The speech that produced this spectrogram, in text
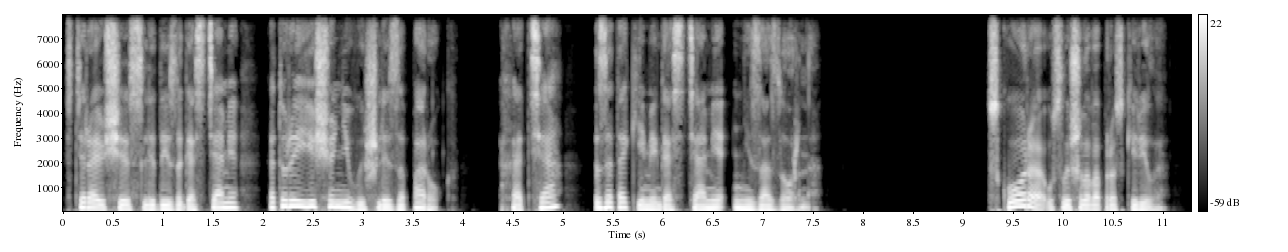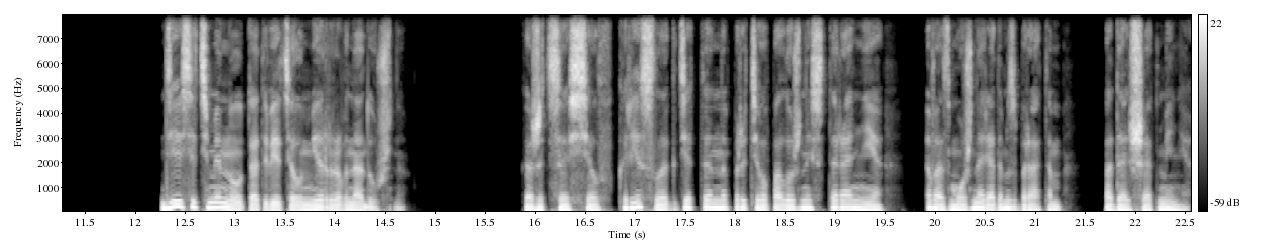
стирающая следы за гостями, которые еще не вышли за порог. Хотя за такими гостями не зазорно. «Скоро?» — услышала вопрос Кирилла. «Десять минут», — ответил Мир равнодушно. Кажется, сел в кресло где-то на противоположной стороне, возможно, рядом с братом — подальше от меня.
